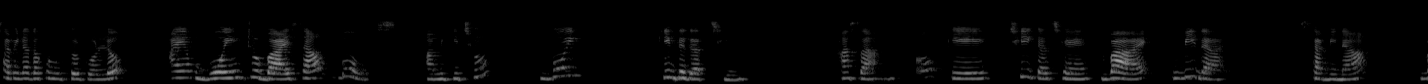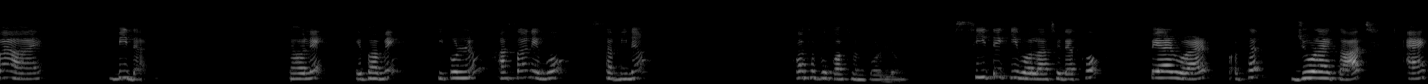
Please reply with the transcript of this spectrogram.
সাবিনা তখন উত্তর করল I am going to buy some books আমি কিছু বই কিনতে যাচ্ছি। হাসান। ওকে, ঠিক আছে, বাই, বিদায়। সাবিনা, বাই, বিদায়। তাহলে এভাবে কি করল? হাসান এবং সাবিনা কথোপকথন করল। সিতে কি বলা আছে দেখো? পেয়ার ওয়ার্ক অর্থাৎ জোড়ায় কাজ। এক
